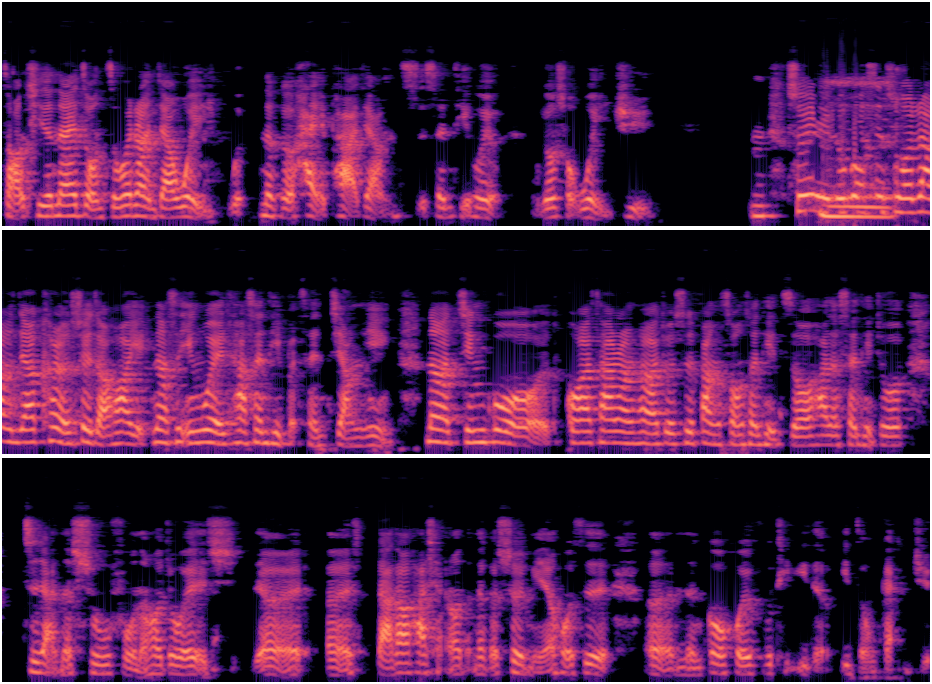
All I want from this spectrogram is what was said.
早期的那一种只会让人家畏畏那个害怕这样子，身体会有有所畏惧。嗯，所以如果是说让人家客人睡着的话，也那是因为他身体本身僵硬。那经过刮痧让他就是放松身体之后，他的身体就自然的舒服，然后就会呃呃达到他想要的那个睡眠，或是呃能够恢复体力的一种感觉。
